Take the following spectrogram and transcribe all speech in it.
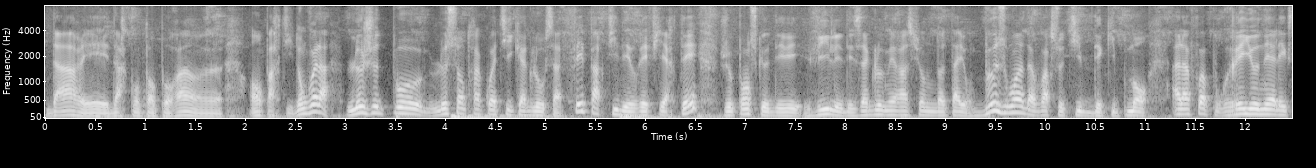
d'art et d'art contemporain en partie. Donc voilà, le jeu de paume, le centre aquatique aglo, ça fait partie des vraies fiertés. Je pense que des villes et des agglomérations de notre taille ont besoin d'avoir ce type d'équipement, à la fois pour rayonner à l'extérieur,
